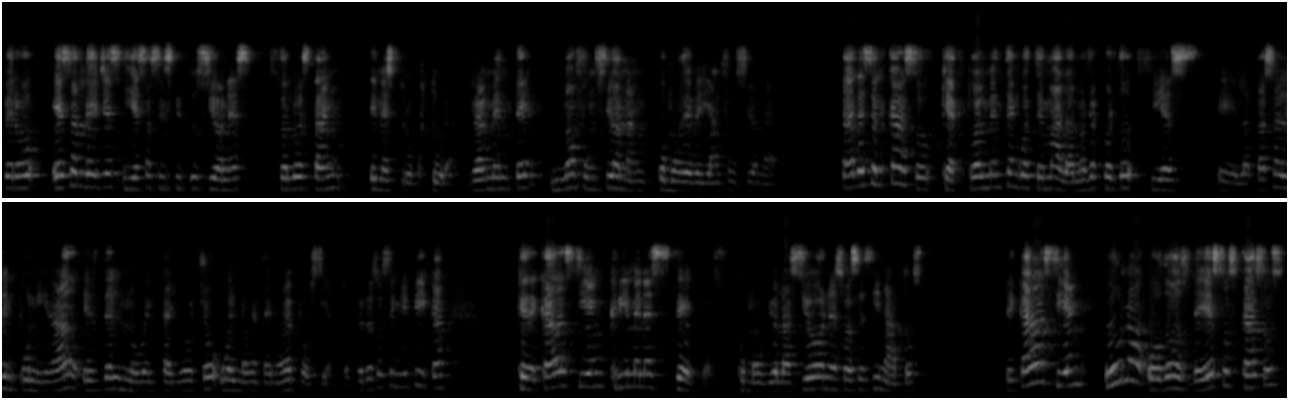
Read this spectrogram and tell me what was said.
pero esas leyes y esas instituciones solo están en estructura, realmente no funcionan como deberían funcionar. Tal es el caso que actualmente en Guatemala, no recuerdo si es eh, la tasa de impunidad es del 98 o el 99%, pero eso significa que de cada 100 crímenes serios, como violaciones o asesinatos, de cada 100, uno o dos de esos casos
